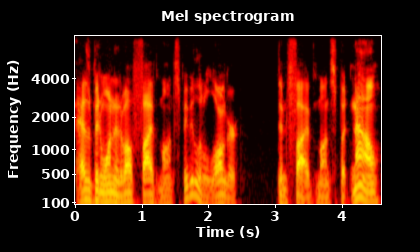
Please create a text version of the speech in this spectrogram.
hasn't been one in about five months, maybe a little longer than five months. But now,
